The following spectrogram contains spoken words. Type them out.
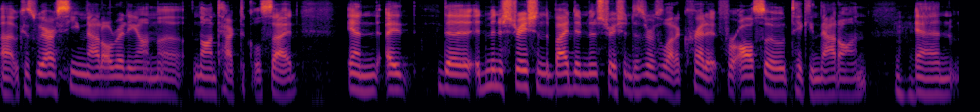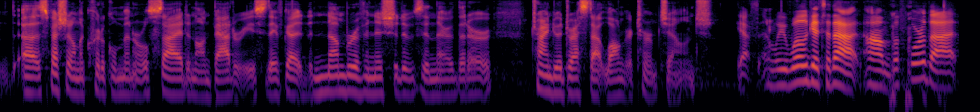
uh, because we are seeing that already on the non-tactical side, and I, the administration, the Biden administration, deserves a lot of credit for also taking that on and uh, especially on the critical minerals side and on batteries. They've got a number of initiatives in there that are trying to address that longer term challenge. Yes, and we will get to that. Um, before that,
